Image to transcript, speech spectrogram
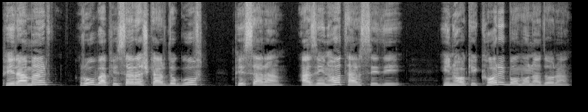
پیرمرد رو به پسرش کرد و گفت پسرم از اینها ترسیدی؟ اینها که کار با ما ندارند.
